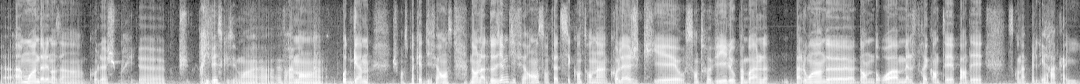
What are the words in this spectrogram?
à moins d'aller dans un collège pri euh, privé, excusez-moi, euh, vraiment euh, haut de gamme, je pense pas qu'il y ait de différence. Non, la deuxième différence, en fait, c'est quand on a un collège qui est au centre-ville ou pas, mal, pas loin d'endroits mal fréquentés par des, ce qu'on appelle les racailles.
